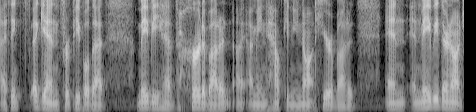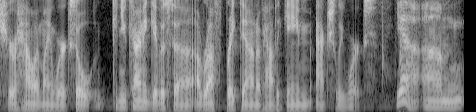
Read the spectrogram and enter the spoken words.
I think again for people that maybe have heard about it. I, I mean, how can you not hear about it? And and maybe they're not sure how it might work. So can you kind of give us a, a, rough breakdown of how the game actually works? Yeah, um,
